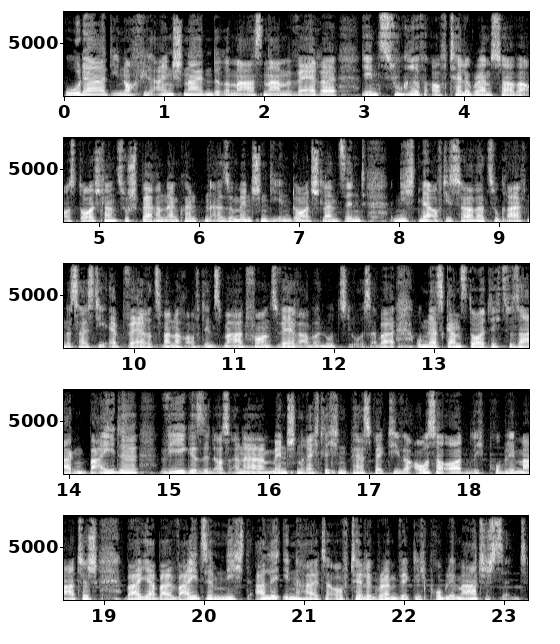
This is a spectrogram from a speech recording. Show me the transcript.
Oder die noch viel einschneidendere Maßnahme wäre, den Zugriff auf Telegram-Server aus Deutschland zu sperren. Dann könnten also Menschen, die in Deutschland sind, nicht mehr auf die Server zugreifen. Das heißt, die App wäre zwar noch auf den Smartphones, wäre aber nutzlos. Aber um das ganz ganz deutlich zu sagen, beide Wege sind aus einer menschenrechtlichen Perspektive außerordentlich problematisch, weil ja bei weitem nicht alle Inhalte auf Telegram wirklich problematisch sind.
